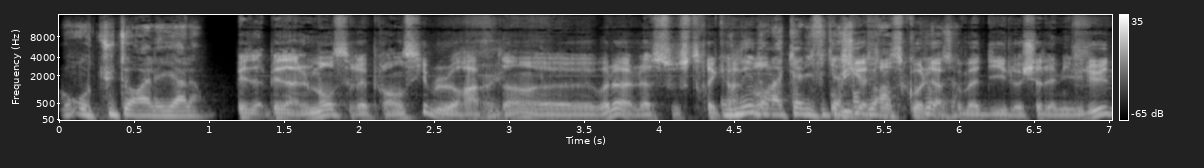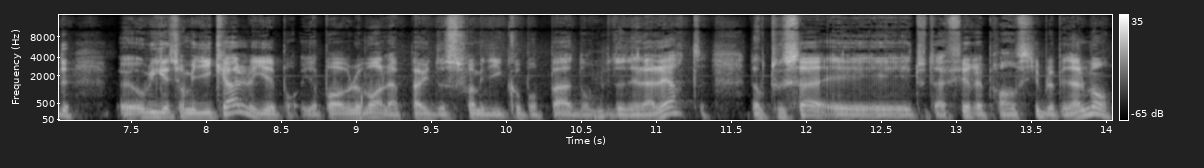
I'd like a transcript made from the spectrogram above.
au tutorat légal? Pénalement, c'est répréhensible le rapt. Hein, euh, voilà, la soustrait On est dans la qualification obligation scolaire, comme a dit le chef d'Ami euh, obligation médicale. Il y, a, il y a probablement pas eu de soins médicaux pour pas donc donner l'alerte. Donc tout ça est, tout à fait répréhensible pénalement.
